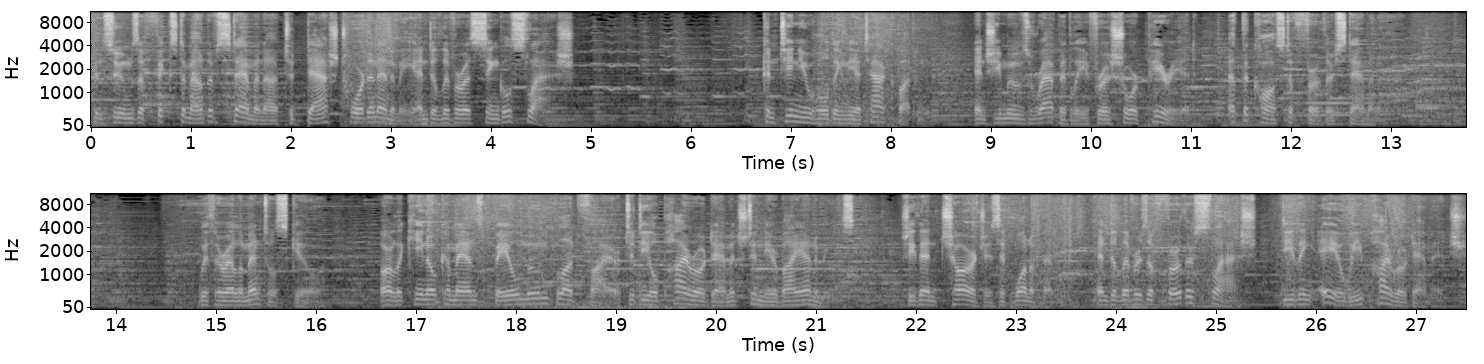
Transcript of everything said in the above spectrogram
consumes a fixed amount of stamina to dash toward an enemy and deliver a single slash. Continue holding the attack button, and she moves rapidly for a short period at the cost of further stamina. With her elemental skill, Arlecchino commands Bale Moon Bloodfire to deal pyro damage to nearby enemies, she then charges at one of them and delivers a further slash, dealing AoE pyro damage.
